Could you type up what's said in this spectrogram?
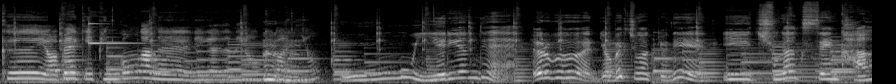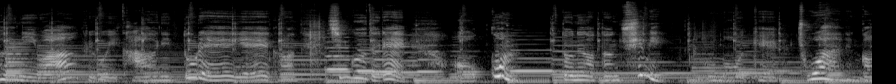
그 여백이 빈 공간을 얘기하잖아요 음, 그거 아니에요? 오, 이해리한데. 여러분, 여백중학교는 이 중학생 가은이와 그리고 이 가은이 또래의 그런 친구들의 어, 꿈 또는 어떤 취미 그리고 뭐 이렇게 좋아하는 것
